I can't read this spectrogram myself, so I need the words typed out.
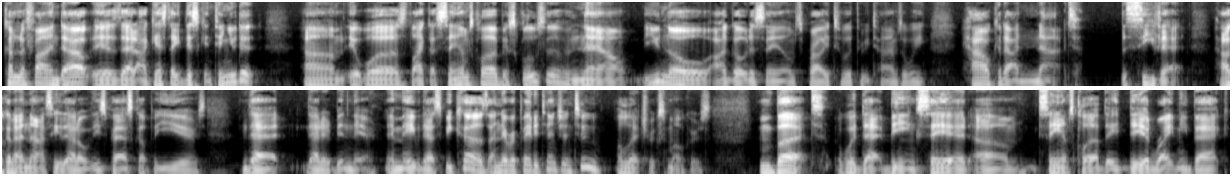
Come to find out is that I guess they discontinued it. Um, it was like a Sam's Club exclusive. Now, you know, I go to Sam's probably two or three times a week. How could I not see that? How could I not see that over these past couple of years? That that had been there, and maybe that's because I never paid attention to electric smokers. But with that being said, um, Sam's Club they did write me back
